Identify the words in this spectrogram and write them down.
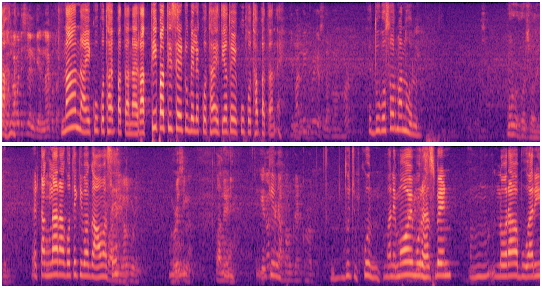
না। না না একো কথা পতা নাই। ৰাতি পাতিছে এইটো বেলেগ কথা এতিয়াতো একো কথা পতা নাই। দুবছৰমান হ'ল। টাংলাৰ আগতে কিবা গাঁও আছে। কোন? মানে মই মোৰ হাজবেণ্ড ল'ৰা বোৱাৰী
